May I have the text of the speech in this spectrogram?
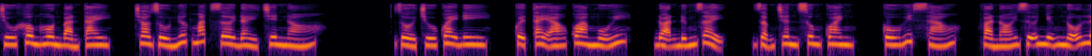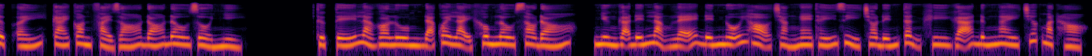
Chú không hôn bàn tay, cho dù nước mắt rơi đầy trên nó. Rồi chú quay đi, quệt tay áo qua mũi, đoạn đứng dậy, dậm chân xung quanh, cố huyết sáo, và nói giữa những nỗ lực ấy cái con phải gió đó đâu rồi nhỉ. Thực tế là Gollum đã quay lại không lâu sau đó, nhưng gã đến lặng lẽ đến nỗi họ chẳng nghe thấy gì cho đến tận khi gã đứng ngay trước mặt họ.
